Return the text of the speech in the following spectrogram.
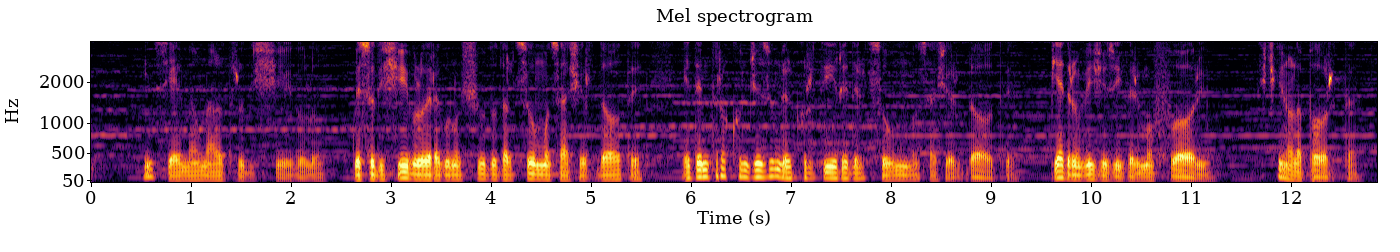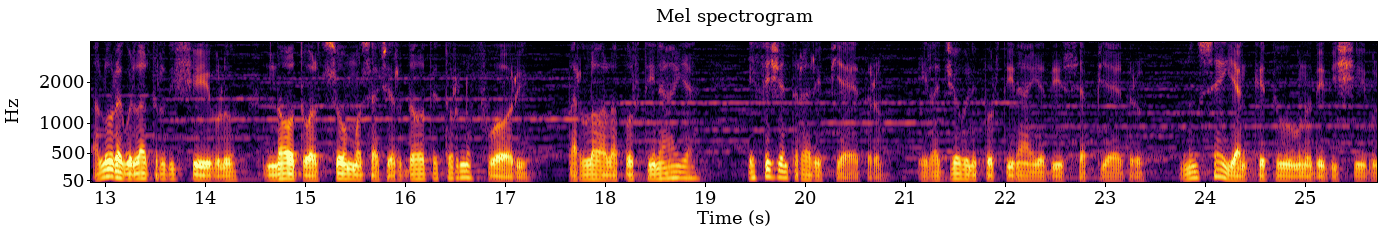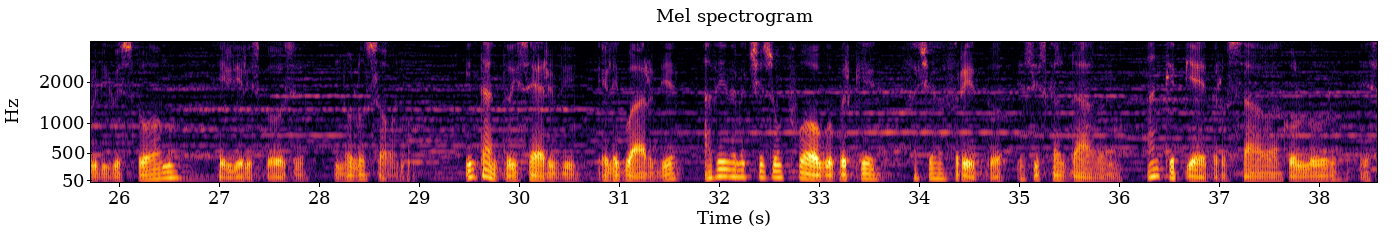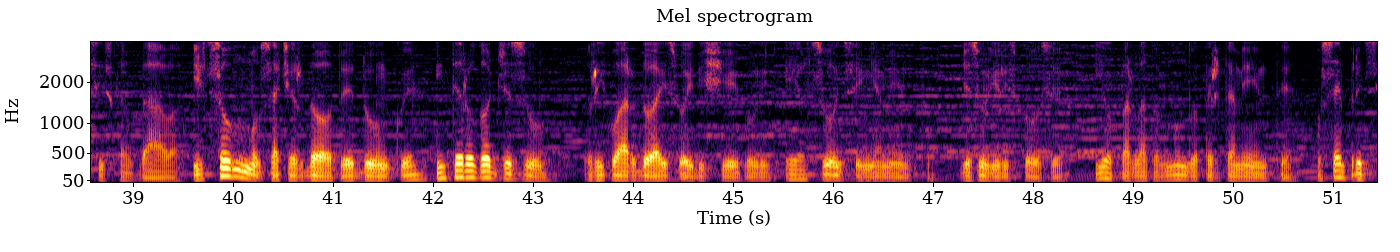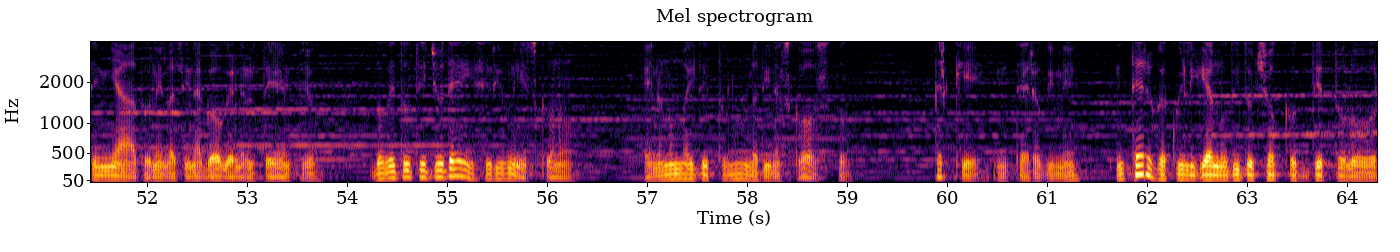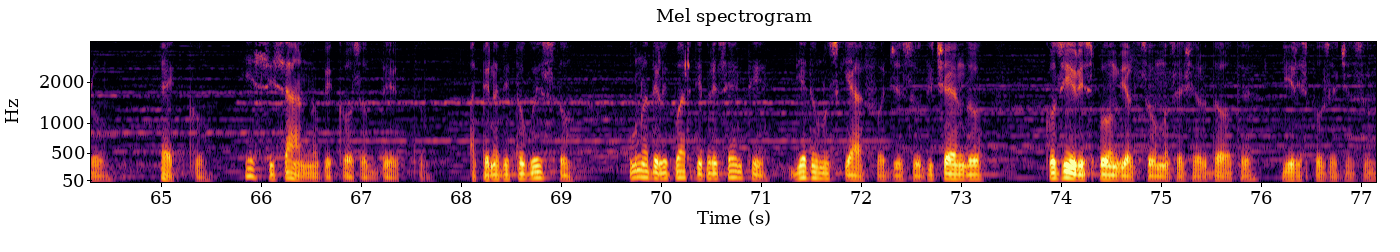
insieme a un altro discepolo. Questo discepolo era conosciuto dal sommo sacerdote ed entrò con Gesù nel cortile del sommo sacerdote. Pietro invece si fermò fuori, vicino alla porta. Allora quell'altro discepolo, noto al sommo sacerdote, tornò fuori, parlò alla portinaia e fece entrare Pietro. E la giovane portinaia disse a Pietro, non sei anche tu uno dei discepoli di quest'uomo? Egli rispose, non lo sono. Intanto i servi e le guardie avevano acceso un fuoco perché faceva freddo e si scaldavano. Anche Pietro stava con loro e si scaldava. Il sommo sacerdote, dunque, interrogò Gesù riguardo ai suoi discepoli e al suo insegnamento. Gesù gli rispose, io ho parlato al mondo apertamente, ho sempre insegnato nella sinagoga e nel Tempio, dove tutti i giudei si riuniscono, e non ho mai detto nulla di nascosto. Perché interroghi me? Interroga quelli che hanno udito ciò che ho detto loro. Ecco, essi sanno che cosa ho detto. Appena detto questo, una delle guardie presenti diede uno schiaffo a Gesù, dicendo, Così rispondi al sommo sacerdote. Gli rispose Gesù,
